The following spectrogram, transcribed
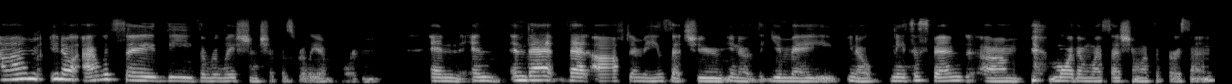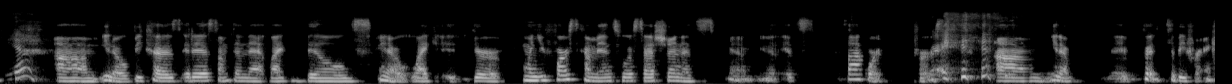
um, you know, I would say the the relationship is really important. And and and that that often means that you, you know, that you may, you know, need to spend um, more than one session with the person. Yeah. Um, you know, because it is something that like builds, you know, like you're when you first come into a session, it's, you know, it's it's awkward first. Right. um, you know, to be frank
